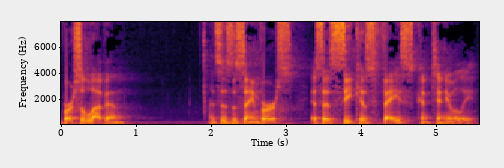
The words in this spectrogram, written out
Verse 11, this is the same verse. It says, Seek his face continually.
